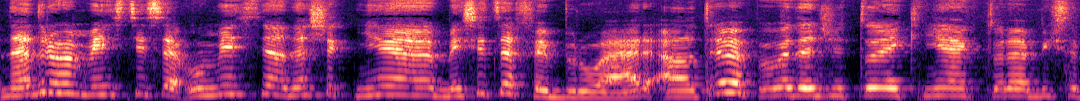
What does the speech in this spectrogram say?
Na druhom mieste sa umiestnila naša kniha mesiaca február, ale treba povedať, že to je kniha, ktorá by sa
